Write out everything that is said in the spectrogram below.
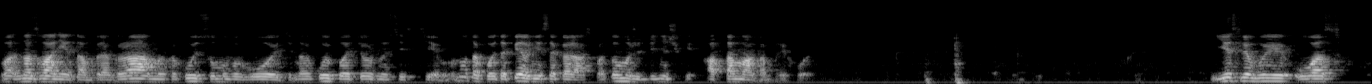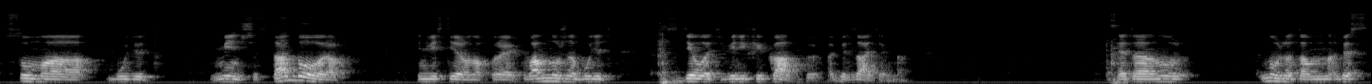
название там программы, какую сумму вы вводите, на какую платежную систему. Ну, такое, это первые несколько раз. Потом уже денежки автоматом приходят. Если вы, у вас сумма будет меньше 100 долларов, инвестировано в проект, вам нужно будет сделать верификацию обязательно. Это ну, нужно там без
